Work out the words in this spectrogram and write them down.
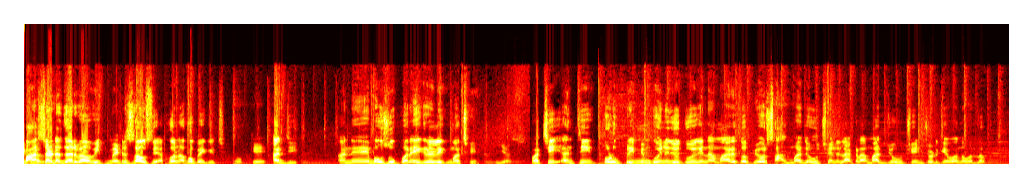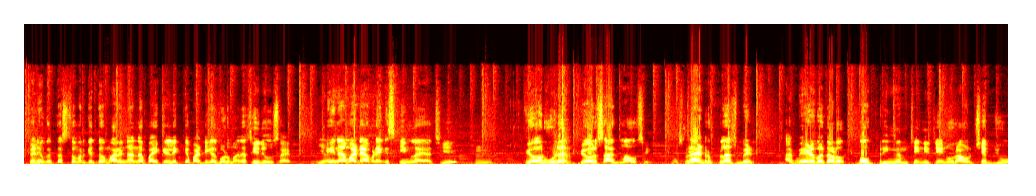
પાસઠ હજાર રૂપિયા વિથ મેટ્રેસ આવશે આખો આખો પેકેજ ઓકે હાજી. અને બહુ સુપર એક્રેલિકમાં છે. યસ પછી આનાથી થોડુંક પ્રીમિયમ કોઈને જોઈતું હોય કે ના મારે તો પ્યોર સાગમાં જવું છે અને લાકડામાં જ જવું છે ઇનશોર્ટ કહેવાનો મતલબ. ઘણી વખત કસ્ટમર કહેતો મારે નાના પાઇક્રેલિક કે પાર્ટિકલ બોર્ડમાં નથી જવું સાહેબ. એના માટે આપણે એક સ્કીમ લાયા છીએ. પ્યોર વુડન પ્યોર સાગમાં આવશે. સ્લાઇડર પ્લસ બેડ આ બેડ બતાડો. બહુ પ્રીમિયમ છે નીચે એનું રાઉન્ડ શેપ જુઓ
